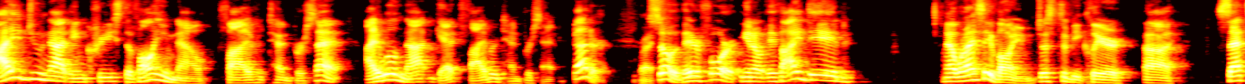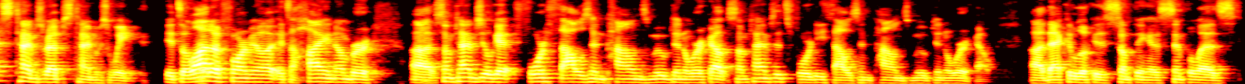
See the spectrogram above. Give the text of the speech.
I do not increase the volume now 5 10%, I will not get 5 or 10% better. Right. So therefore, you know, if I did now, when I say volume, just to be clear, uh, sets times reps times weight. It's a lot of formula. It's a high number. Uh, sometimes you'll get 4,000 pounds moved in a workout. Sometimes it's 40,000 pounds moved in a workout. Uh, that could look as something as simple as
